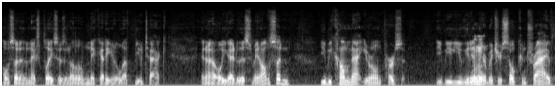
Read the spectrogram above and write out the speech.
all of a sudden, the next place there's another little nick out of your left butac, and uh, well you got to do this for me. And all of a sudden, you become not your own person. You, you, you get in there, but you're so contrived,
